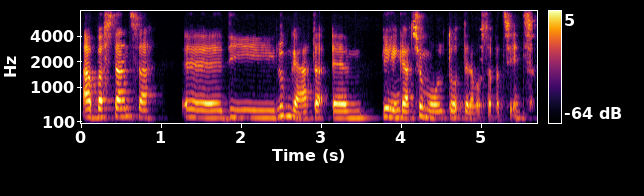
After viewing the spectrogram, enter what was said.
abbastanza eh, dilungata, eh, vi ringrazio molto della vostra pazienza.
